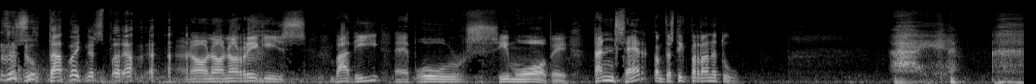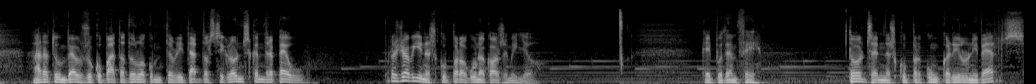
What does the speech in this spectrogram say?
resultava inesperada. No, no, no riguis. Va dir Epur si muove. Tan cert com t'estic parlant a tu. Ai, ara tu em veus ocupat a dur la comptabilitat dels cigrons que endrapeu. Però jo havia nascut per alguna cosa millor. Què hi podem fer? Tots hem nascut per conquerir l'univers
